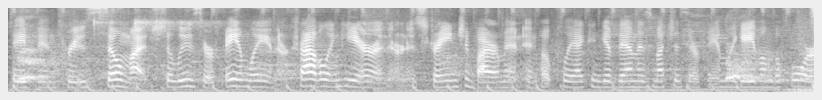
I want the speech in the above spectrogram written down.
They've been through so much to lose their family and they're traveling here and they're in a strange environment and hopefully I can give them as much as their family gave them before.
